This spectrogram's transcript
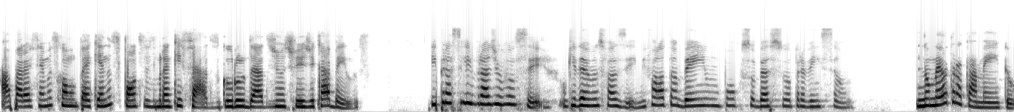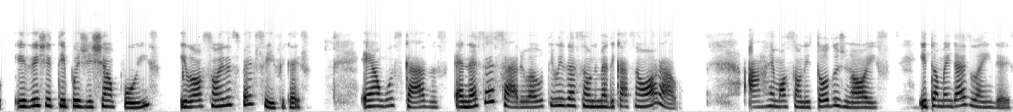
aparecemos como pequenos pontos esbranquiçados grudados nos fios de cabelos. E para se livrar de você, o que devemos fazer? Me fala também um pouco sobre a sua prevenção. No meu tratamento, existem tipos de shampoos e loções específicas. Em alguns casos, é necessário a utilização de medicação oral, a remoção de todos nós e também das lêndias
